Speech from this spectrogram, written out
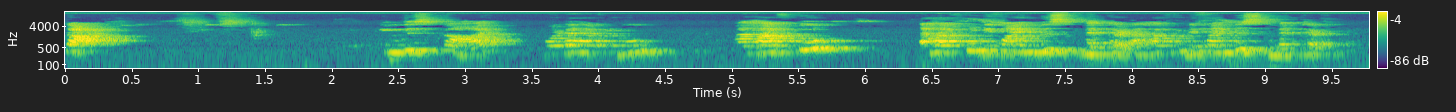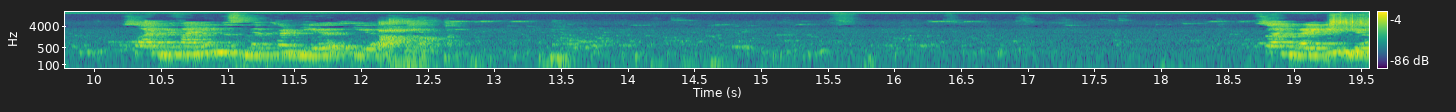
car. In this car, what I have to do? I have to I have to define this method. I have to define this method. So I'm defining this method here, here. So I'm writing here.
